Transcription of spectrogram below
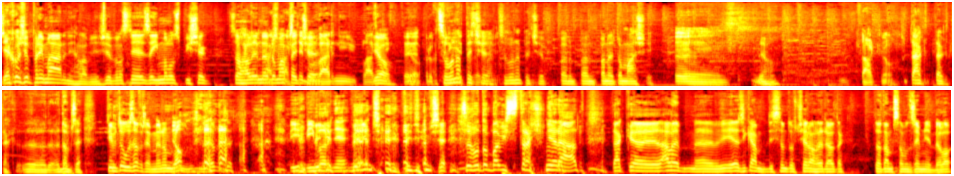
to Jakože primárně hlavně, že vlastně zajímalo spíš, jak, co Halina máš, doma máš ty peče. bulvární plátky, Jo, které, jo. pro A co ona peče? Co ona peče, pan, pan, pane Tomáši? Eh, Jo. tak no. Tak, tak, tak, dobře. Tím to uzavřeme, jenom... Jo. Výborně. Vidím, vidím, že, vidím, že se o tom bavíš strašně rád, tak, ale já říkám, když jsem to včera hledal, tak to tam samozřejmě bylo.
